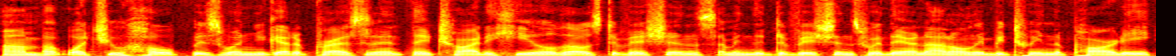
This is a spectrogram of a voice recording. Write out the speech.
um, but what you hope is when you get a president, they try to heal those divisions. I mean, the divisions were there not only between the party,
